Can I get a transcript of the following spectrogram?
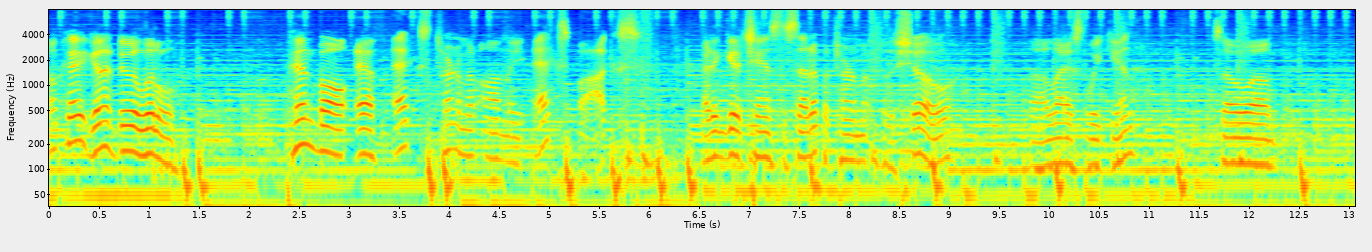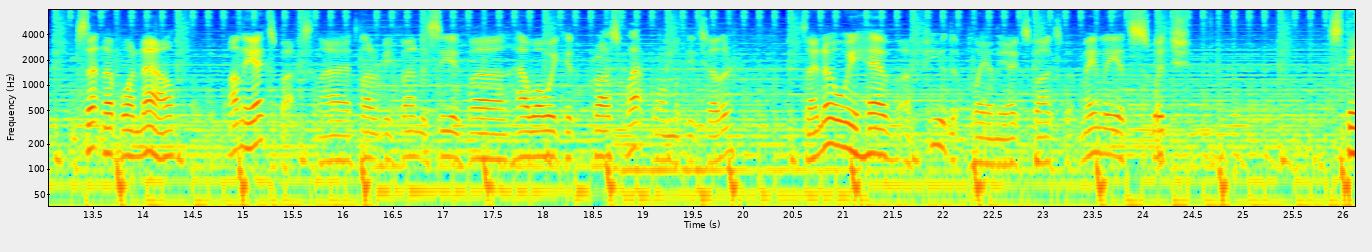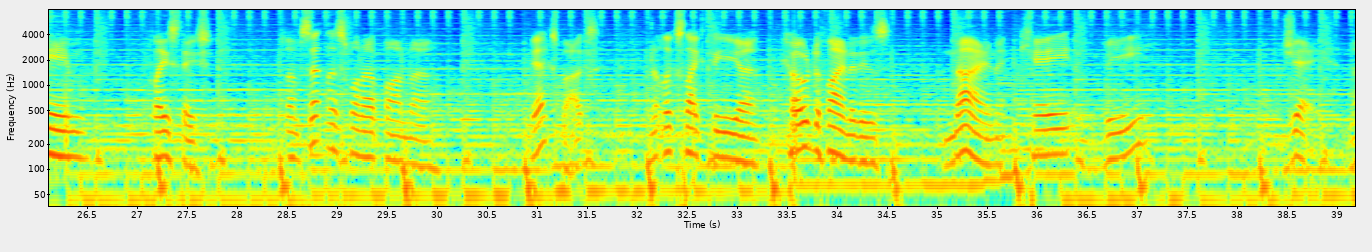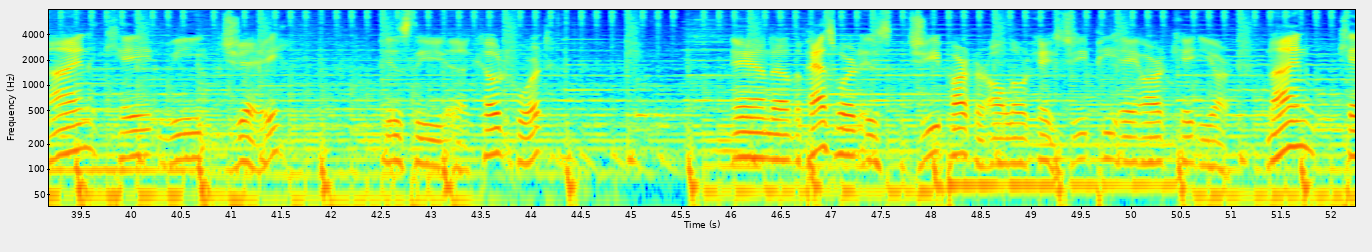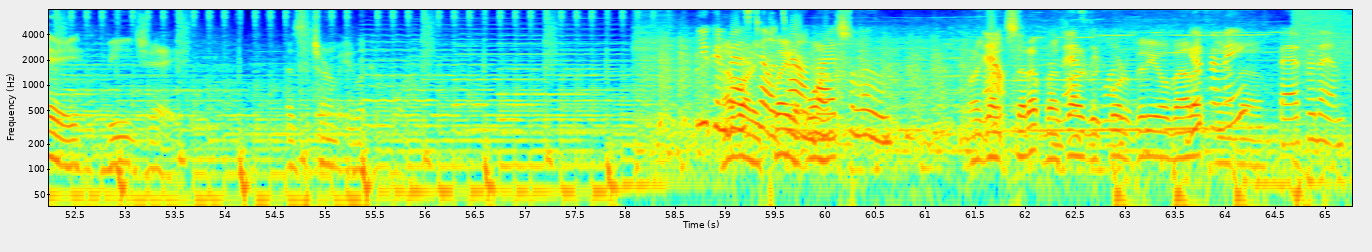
Okay, gonna do a little Pinball FX tournament on the Xbox. I didn't get a chance to set up a tournament for the show uh, last weekend, so um, I'm setting up one now on the Xbox, and I thought it'd be fun to see if uh, how well we could cross-platform with each other. So I know we have a few that play on the Xbox, but mainly it's Switch, Steam, PlayStation. So I'm setting this one up on uh, the Xbox, and it looks like the uh, code to find it is 9KVJ. 9KVJ is the uh, code for it. And uh, the password is G Parker, all lowercase, G P A R K E R. 9KVJ. That's the tournament you're looking for. You can I've best tell a played it town by its saloon. When I got Ow, it set up, but I thought I'd record one. a video about Good it. Good for and, me, uh, bad for them.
